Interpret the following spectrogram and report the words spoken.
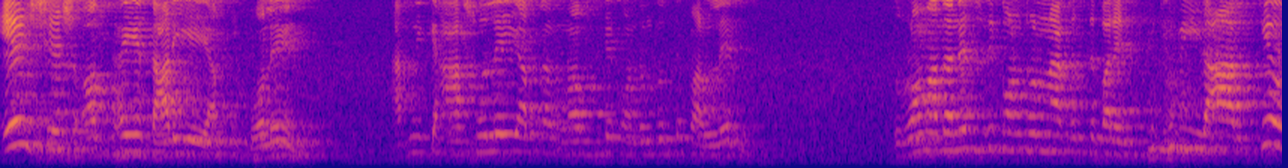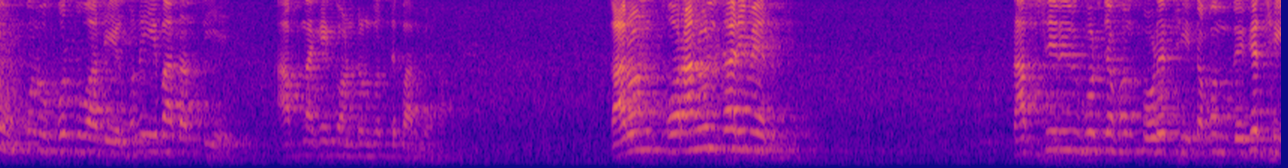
এই শেষ অধ্যায়ে দাঁড়িয়ে আপনি বলেন, আপনি কি আসলেই আপনার নফসকে কন্ট্রোল করতে পারলেন? তো রমাদানে যদি কন্ট্রোল না করতে পারেন, পৃথিবীর আর কেউ কোনো ফতুয়া দিয়ে, কোনো ইবাদত দিয়ে আপনাকে কন্ট্রোল করতে পারবে না। কারণ কোরআনুল কারিমের তাফসিরের উপর যখন পড়েছি, তখন দেখেছি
